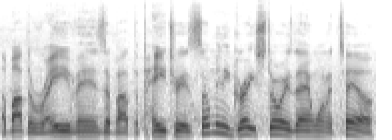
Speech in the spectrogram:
about the Ravens, about the Patriots, so many great stories that I want to tell,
